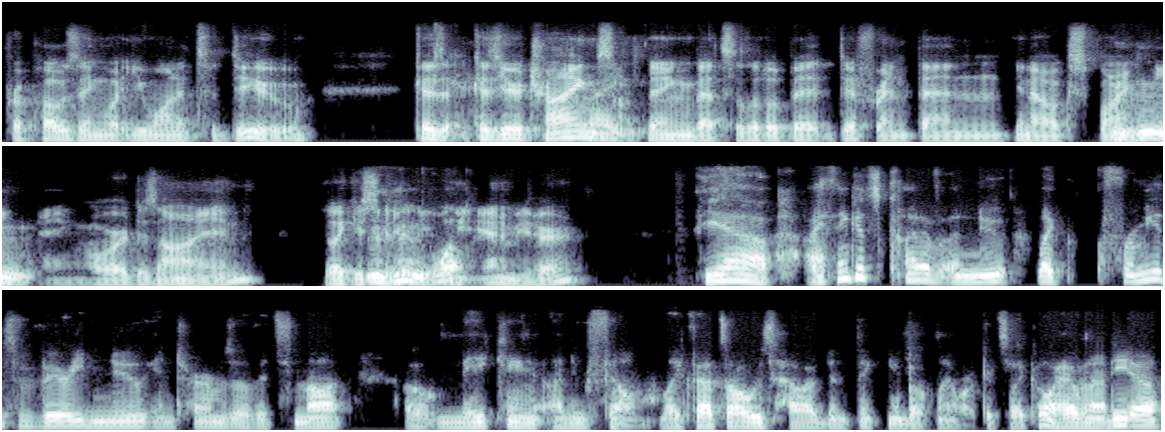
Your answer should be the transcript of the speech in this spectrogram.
proposing what you wanted to do because because you're trying Right. something that's a little bit different than you know exploring Mhm. painting or design like you said you're Mhm. the Well- animator Yeah, I think it's kind of a new, like for me, it's very new in terms of it's not about making a new film. Like that's always how I've been thinking about my work. It's like, oh, I have an idea.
